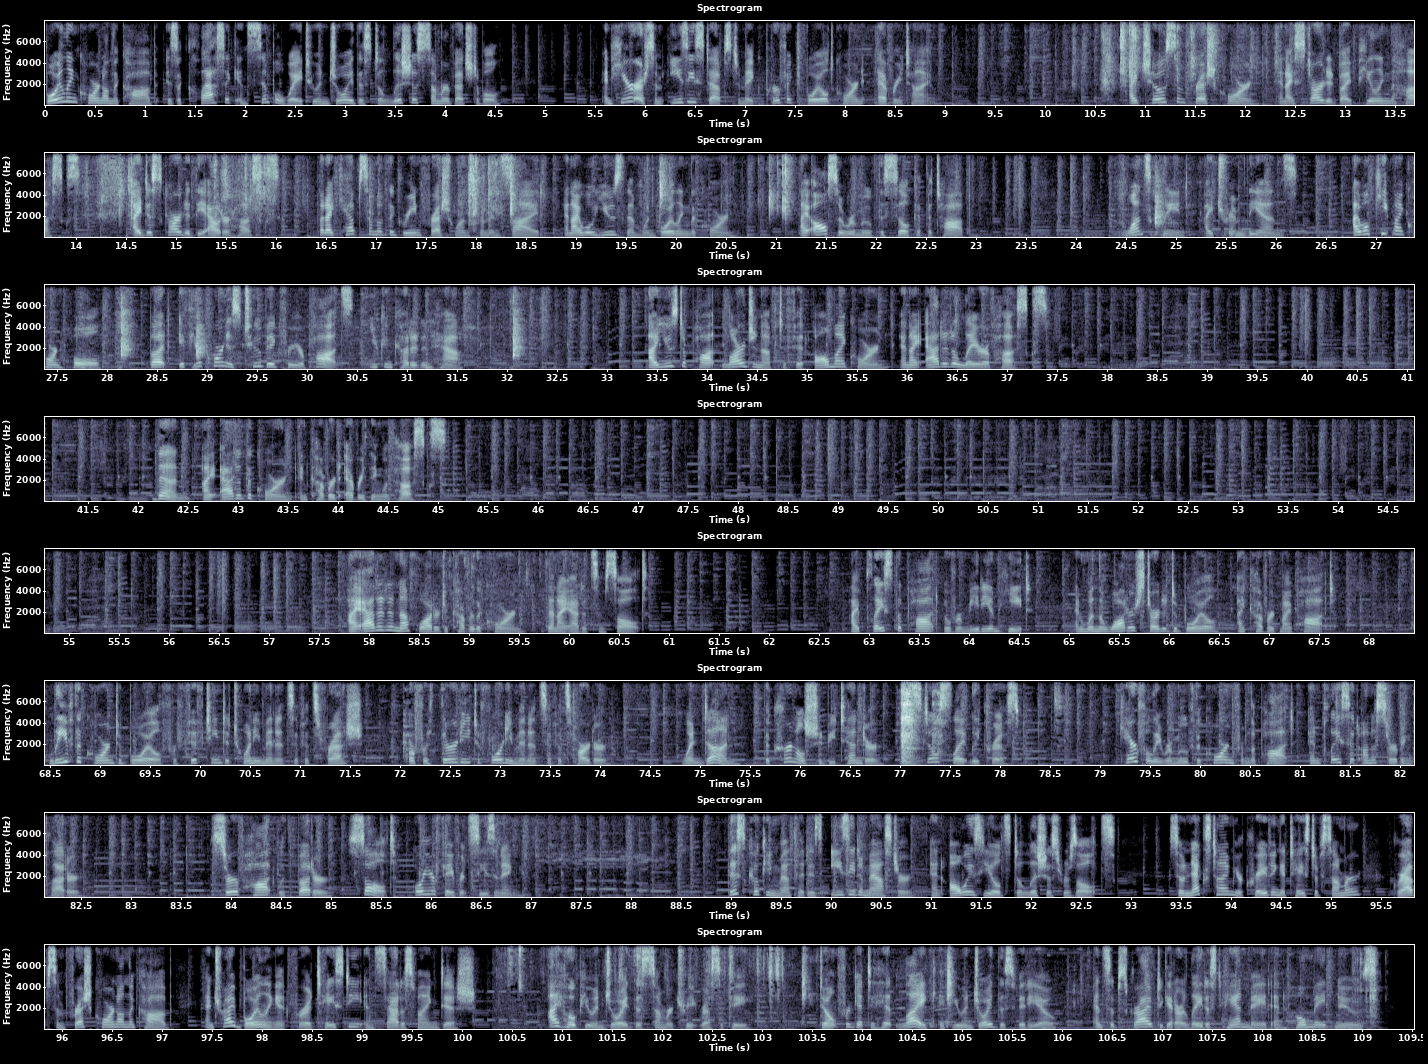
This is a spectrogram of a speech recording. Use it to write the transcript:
Boiling corn on the cob is a classic and simple way to enjoy this delicious summer vegetable. And here are some easy steps to make perfect boiled corn every time. I chose some fresh corn, and I started by peeling the husks. I discarded the outer husks, but I kept some of the green fresh ones from inside, and I will use them when boiling the corn. I also removed the silk at the top. Once cleaned, I trimmed the ends. I will keep my corn whole, but if your corn is too big for your pots, you can cut it in half. I used a pot large enough to fit all my corn and I added a layer of husks. Then, I added the corn and covered everything with husks. I added enough water to cover the corn, then I added some salt. I placed the pot over medium heat, and when the water started to boil, I covered my pot. Leave the corn to boil for 15 to 20 minutes if it's fresh, or for 30 to 40 minutes if it's harder. When done, the kernels should be tender, but still slightly crisp. Carefully remove the corn from the pot and place it on a serving platter. Serve hot with butter, salt, or your favorite seasoning. This cooking method is easy to master and always yields delicious results. So next time you're craving a taste of summer, grab some fresh corn on the cob and try boiling it for a tasty and satisfying dish. I hope you enjoyed this summer treat recipe. Don't forget to hit like if you enjoyed this video and subscribe to get our latest handmade and homemade news.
